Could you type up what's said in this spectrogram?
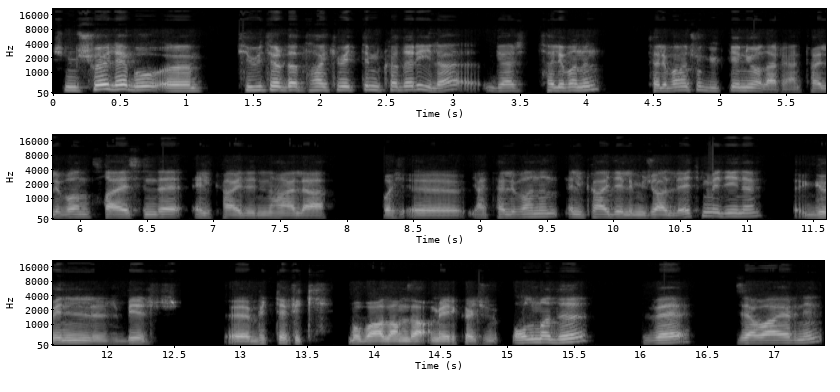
Şimdi şöyle bu e, Twitter'da takip ettiğim kadarıyla gerçi Taliban'ın Taliban'a çok yükleniyorlar. Yani Taliban sayesinde El-Kaide'nin hala baş- e, yani Taliban'ın El-Kaide ile mücadele etmediğini, e, güvenilir bir e, müttefik bu bağlamda Amerika için olmadığı ve Zevair'in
